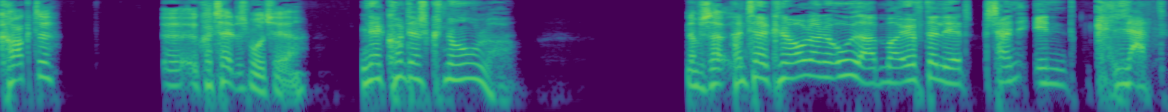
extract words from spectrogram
kogte øh, kontanthjælpsmodtagere. Ja, kun deres knogler. Nå, så, Han tager knoglerne ud af dem og efterladt sådan en klat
